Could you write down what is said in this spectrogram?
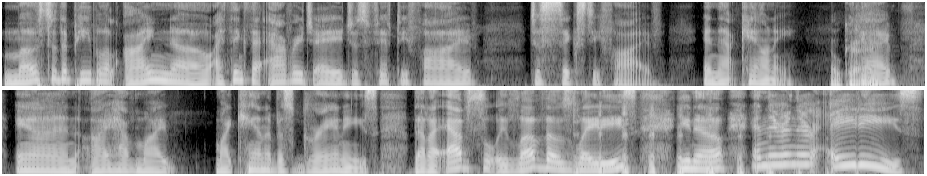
most of the people that I know, I think the average age is fifty-five to sixty-five in that county. Okay. Okay. And I have my my cannabis grannies that I absolutely love those ladies, you know, and they're in their 80s.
